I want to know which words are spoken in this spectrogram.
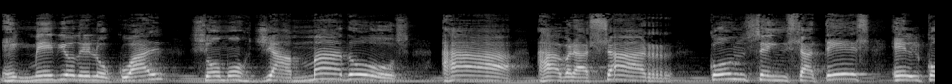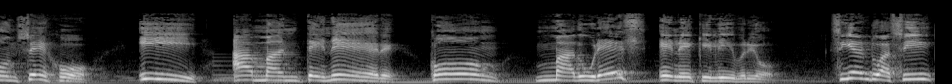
en medio de lo cual somos llamados a abrazar con sensatez el consejo y a mantener con madurez el equilibrio. Siendo así,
